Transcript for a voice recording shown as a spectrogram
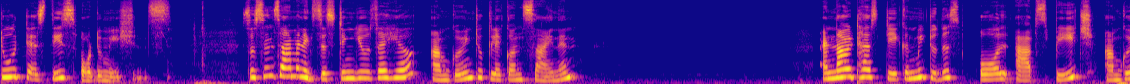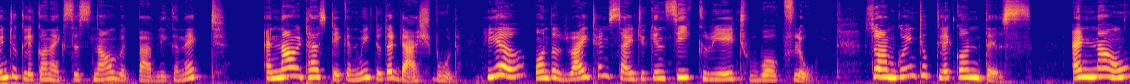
to test these automations. So since I'm an existing user here, I'm going to click on sign in. And now it has taken me to this all apps page. I'm going to click on access now with Pabbly Connect. And now it has taken me to the dashboard. Here on the right hand side, you can see create workflow. So I'm going to click on this. And now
